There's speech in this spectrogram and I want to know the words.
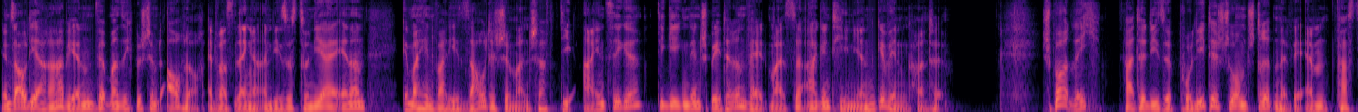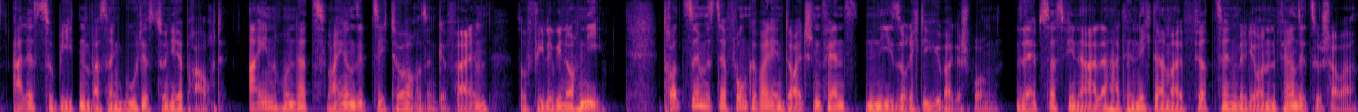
In Saudi-Arabien wird man sich bestimmt auch noch etwas länger an dieses Turnier erinnern. Immerhin war die saudische Mannschaft die einzige, die gegen den späteren Weltmeister Argentinien gewinnen konnte. Sportlich hatte diese politisch so umstrittene WM fast alles zu bieten, was ein gutes Turnier braucht. 172 Tore sind gefallen, so viele wie noch nie. Trotzdem ist der Funke bei den deutschen Fans nie so richtig übergesprungen. Selbst das Finale hatte nicht einmal 14 Millionen Fernsehzuschauer.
